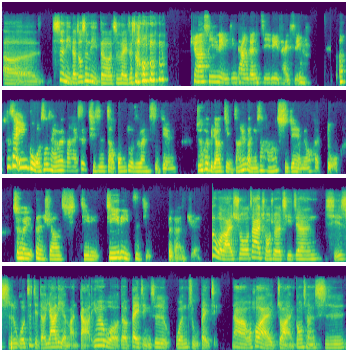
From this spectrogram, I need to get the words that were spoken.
呃是你的就是你的之类这种，需要心灵鸡汤跟激励才行。啊，是在英国的时候才会吗？还是其实找工作这段时间就是会比较紧张，因为感觉上好像时间也没有很多，所以会更需要激励激励自己的感觉。对我来说，在求学期间，其实我自己的压力也蛮大，因为我的背景是文组背景。那我后来转工程师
